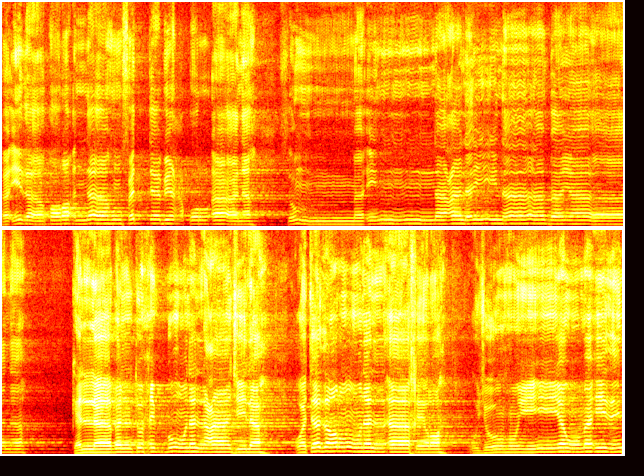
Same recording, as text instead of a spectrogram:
فإذا قرأناه فاتبع قرآنه ثم إن علينا بيانه. كلا بل تحبون العاجلة وتذرون الآخرة وجوه يومئذ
